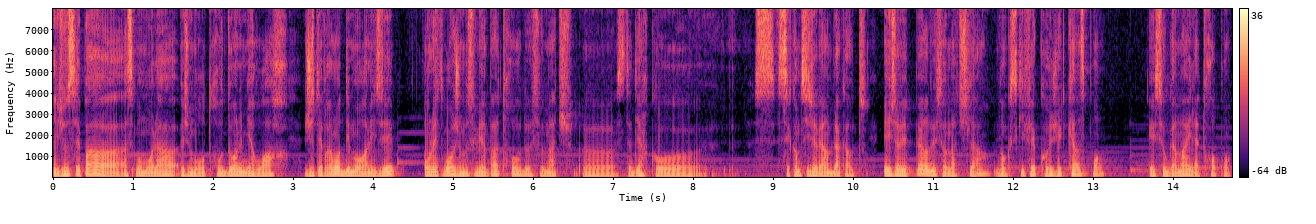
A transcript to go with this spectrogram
Et je ne sais pas, à ce moment-là, je me retrouve devant le miroir. J'étais vraiment démoralisé Honnêtement, je ne me souviens pas trop de ce match. Euh, c'est-à-dire que c'est comme si j'avais un blackout. Et j'avais perdu ce match-là, donc ce qui fait que j'ai 15 points et ce gamin, il a 3 points.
